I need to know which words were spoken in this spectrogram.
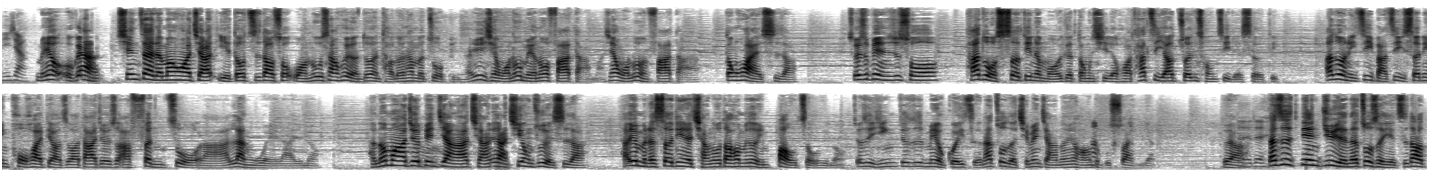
你讲没有？我跟你讲，现在的漫画家也都知道说，网络上会有很多人讨论他们的作品啊。因为以前网络没有那么发达嘛，现在网络很发达，动画也是啊。所以说，变成就是说，他如果设定了某一个东西的话，他自己要遵从自己的设定。啊，如果你自己把自己设定破坏掉之后，大家就会说啊，粪作啦、烂尾啦，有没有？很多漫画就会变这样啊。强就讲七龙珠也是啊，他原本的设定的强度到后面都已经暴走，有没有？就是已经就是没有规则。那作者前面讲的东西好像都不算一样，对啊。对对。但是《电锯人》的作者也知道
